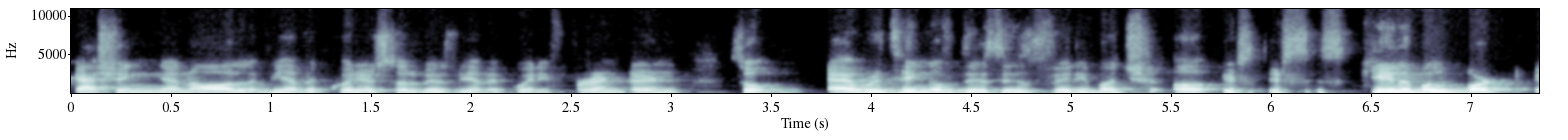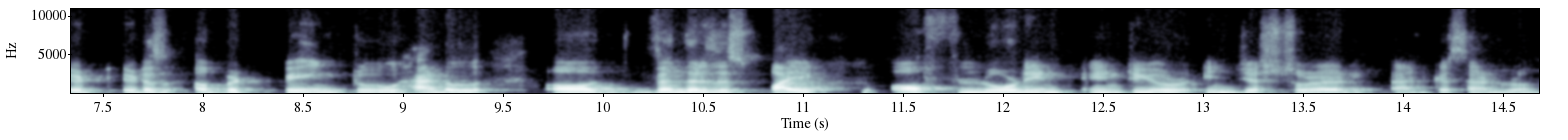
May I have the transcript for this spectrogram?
caching and all. We have a query service. We have a query front end. So everything of this is very much uh, it's it's scalable, but it, it is a bit pain to handle uh, when there is a spike of load in, into your ingestor and, and Cassandra.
